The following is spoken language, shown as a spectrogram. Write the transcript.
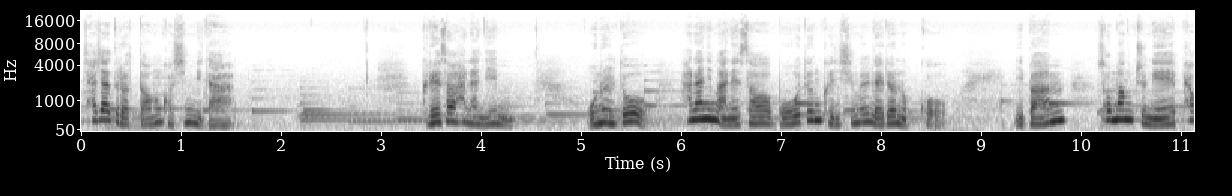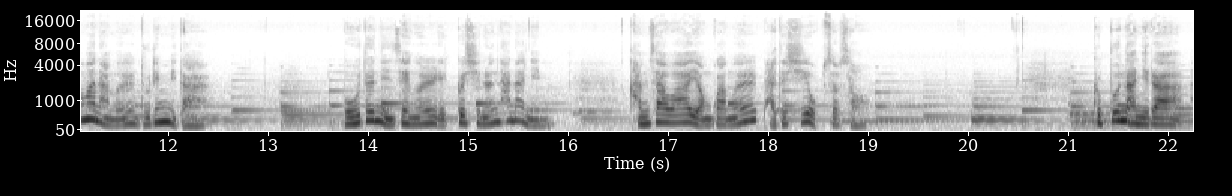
찾아들었던 것입니다. 그래서 하나님, 오늘도 하나님 안에서 모든 근심을 내려놓고 이 밤 소망 중에 평안함을 누립니다. 모든 인생을 이끄시는 하나님, 감사와 영광을 받으시옵소서. 그뿐 아니라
